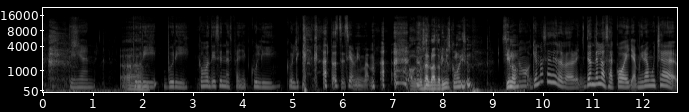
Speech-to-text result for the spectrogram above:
Bien. Ah, Booty, booty. ¿Cómo dicen en español? Culi, culi cagados, decía mi mamá. o los salvadoreños, ¿cómo dicen? Sí, ¿no? No, yo no sé de, dónde- de dónde lo sacó ella. Mira mucha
